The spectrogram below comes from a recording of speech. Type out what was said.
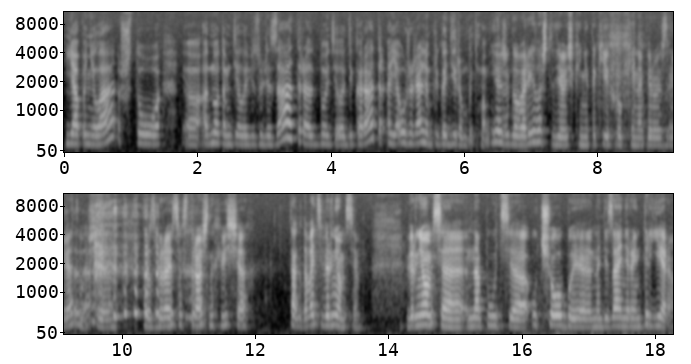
я поняла, что э, одно там дело визуализатор, одно дело декоратор, а я уже реально бригадиром быть могу. Я же говорила, что девочки не такие хрупкие на первый взгляд, это вообще да. разбираются в страшных вещах. Так, давайте вернемся. Вернемся на путь учебы на дизайнера интерьера.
